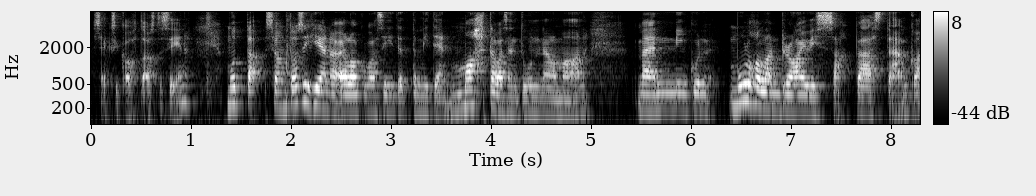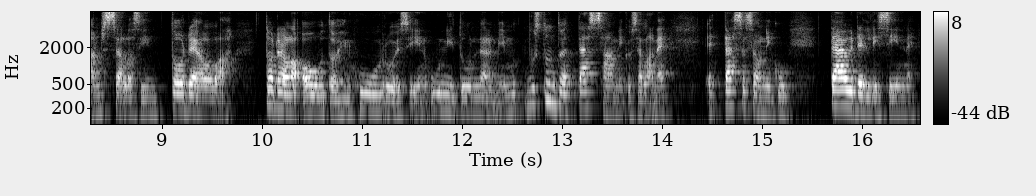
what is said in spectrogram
seksikohtausta siinä. Mutta se on tosi hieno elokuva siitä, että miten mahtava sen tunnelma on. Mä en, niin kuin, Mulholland Driveissa päästään kanssa sellaisiin todella todella outoihin, huuruisiin unitunnelmiin, mutta musta tuntuu, että tässä on niinku sellainen, että tässä se on niinku täydellisin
